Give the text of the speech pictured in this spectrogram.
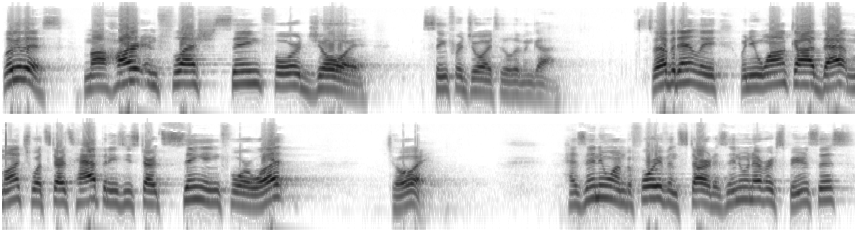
Look at this. My heart and flesh sing for joy. Sing for joy to the living God. So evidently, when you want God that much, what starts happening is you start singing for what? Joy. Has anyone, before we even start, has anyone ever experienced this?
